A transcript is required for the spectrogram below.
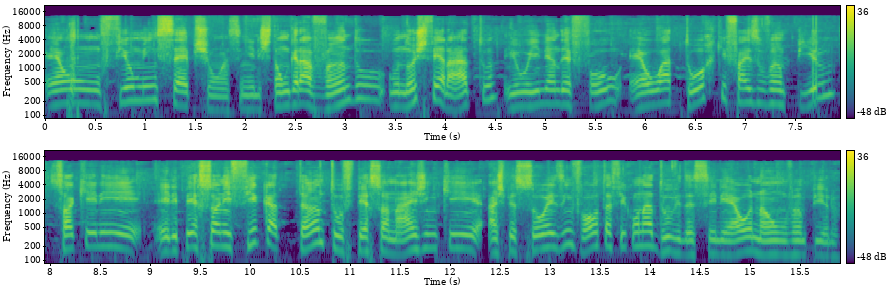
É um filme Inception, assim, eles estão gravando o Nosferatu e o William Defoe é o ator que faz o vampiro, só que ele ele personifica tanto o personagem que as pessoas em volta ficam na dúvida se ele é ou não um vampiro.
